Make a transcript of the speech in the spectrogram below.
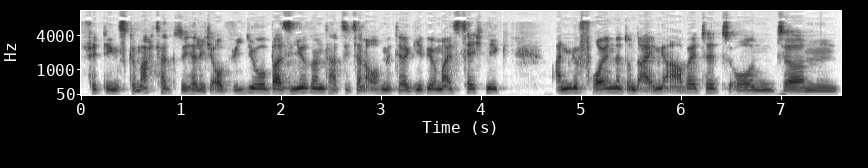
Fittings gemacht hat, sicherlich auf Video basierend, hat sich dann auch mit der Gebiomais-Technik angefreundet und eingearbeitet und ähm,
